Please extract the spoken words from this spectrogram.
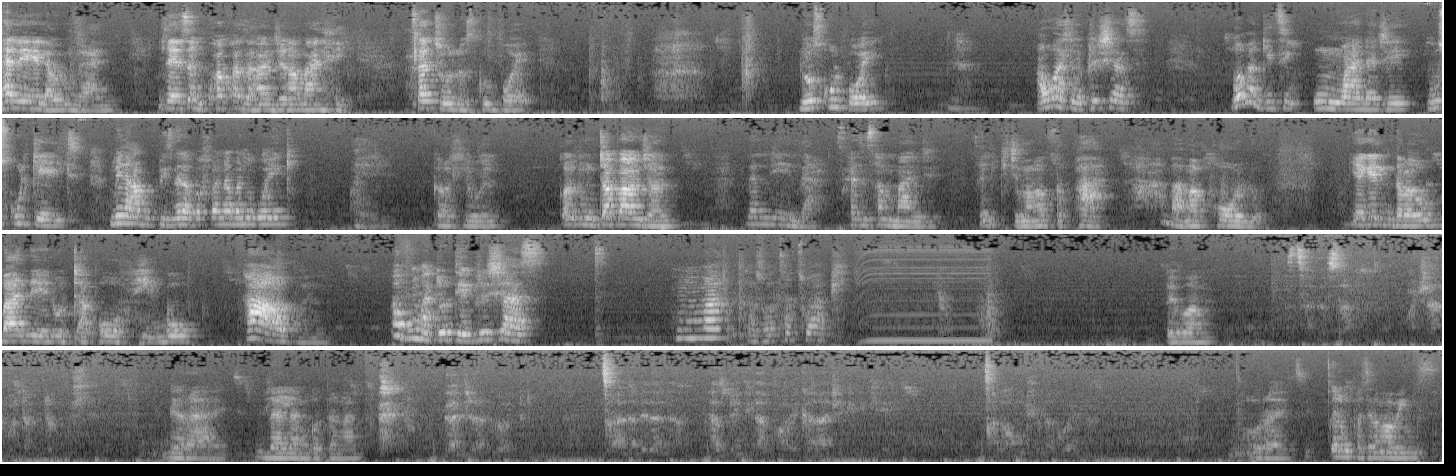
lalela wemngani indlela esengikhwakhwaza ngayo njengamanje ngisajoni no-school boy. No school boy. Awukahle we-precious. Ngoba ngithi ungwana nje u-school girl kumele ngabe ubhizi nalabafana abanukoyinki hayi kahle wena. Kodwa ungitapa kanjani? Lalela isikhathini samanje sengigijima amavropha hamba amapholo yekela indaba yokubalela otapo? Yibo. Hawu bavuma madodeni precious. Uma ngazowathathwaphi bewami ngi-right kulalani kodwa ngami kanjani kodwa? Cha lalela la. Yazi bengilapha ekhalaje kk cala ungidlula kwena alright cela ungiphathela ama-wings. ngasaba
